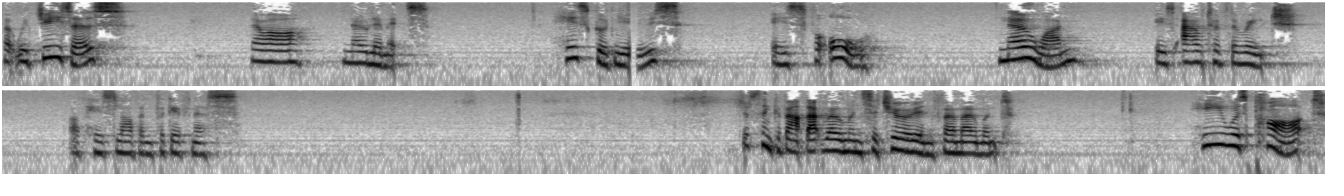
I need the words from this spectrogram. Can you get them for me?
But with Jesus, there are no limits. His good news is for all. No one is out of the reach of his love and forgiveness. Just think about that Roman centurion for a moment. He was part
